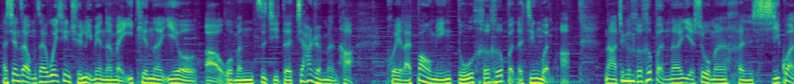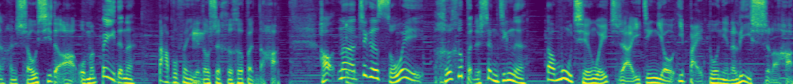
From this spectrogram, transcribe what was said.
那现在我们在微信群里面呢，每一天呢也有啊我们自己的家人们哈会来报名读和合本的经文啊。那这个和合本呢，也是我们很习惯、很熟悉的啊，我们背的呢，大部分也都是和合本的哈。好，那这个所谓和合本的圣经呢，到目前为止啊，已经有一百多年的历史了哈。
